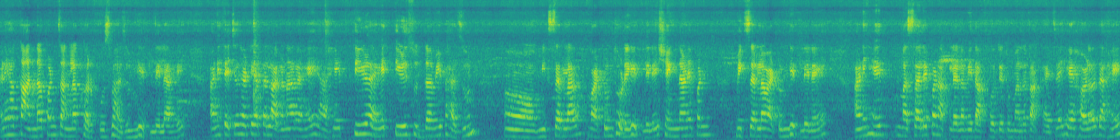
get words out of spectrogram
आणि हा कांदा पण चांगला खरपूस भाजून घेतलेला आहे. आणि त्याच्यासाठी आता लागणार आहे आहे तीळ आहे. तीळसुद्धा मी भाजून मिक्सरला वाटून थोडे घेतलेले शेंगदाणे पण मिक्सरला वाटून घेतलेले आहे. आणि हे मसाले पण आपल्याला मी दाखवते तुम्हाला टाकायचं आहे हे हळद आहे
